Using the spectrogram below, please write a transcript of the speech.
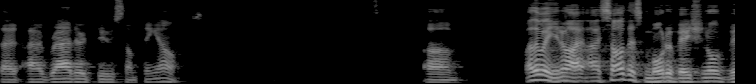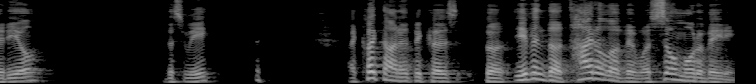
that I'd rather do something else. Um, by the way, you know, I, I saw this motivational video this week. I clicked on it because the, even the title of it was so motivating.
